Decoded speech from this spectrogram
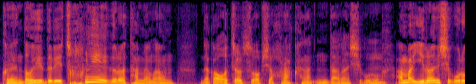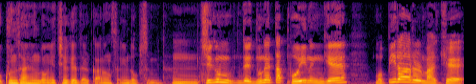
그래 너희들이 청이 그렇다면은 내가 어쩔 수 없이 허락한다는 식으로 음. 아마 이런 식으로 군사 행동이 재개될 가능성이 높습니다. 음, 지금 근데 눈에 딱 보이는 게 뭐 삐라를 막 이렇게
